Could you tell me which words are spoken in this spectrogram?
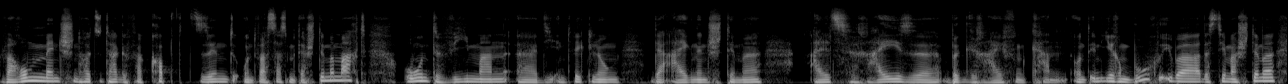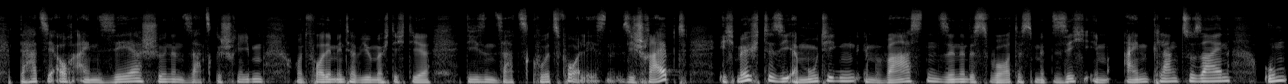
warum Menschen heutzutage verkopft sind und was das mit der Stimme macht. Und wie man äh, die Entwicklung der eigenen Stimme als Reise begreifen kann. Und in ihrem Buch über das Thema Stimme, da hat sie auch einen sehr schönen Satz geschrieben und vor dem Interview möchte ich dir diesen Satz kurz vorlesen. Sie schreibt, ich möchte Sie ermutigen, im wahrsten Sinne des Wortes mit sich im Einklang zu sein, um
